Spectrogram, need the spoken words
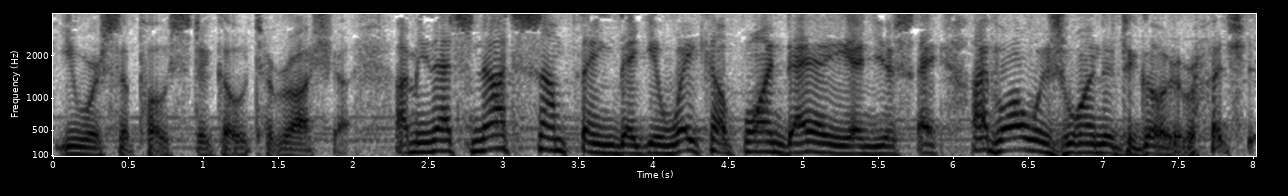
you were supposed to go to Russia? I mean, that's not something that you wake up one day and you say, I've always wanted to go to Russia.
